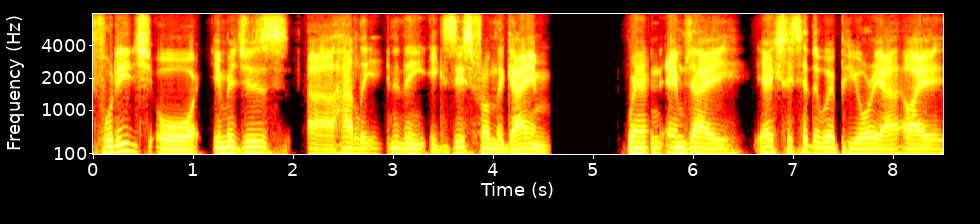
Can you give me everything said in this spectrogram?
footage or images, uh, hardly anything exists from the game. When MJ actually said the word Peoria, I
